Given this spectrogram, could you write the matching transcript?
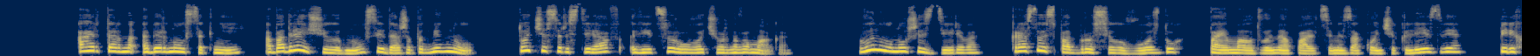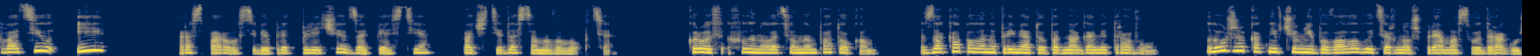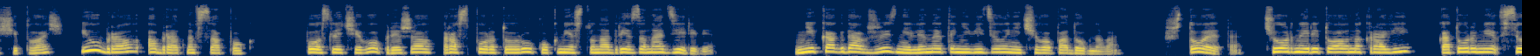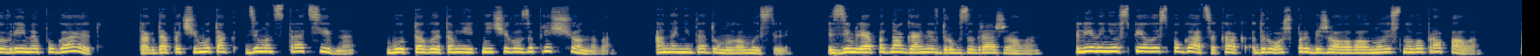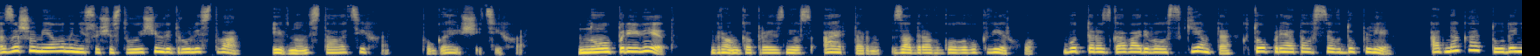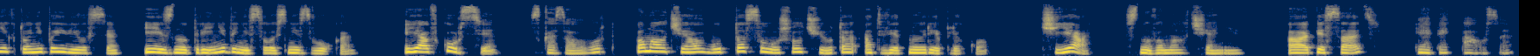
Айрторн обернулся к ней, ободряюще улыбнулся и даже подмигнул, тотчас растеряв вид сурового черного мага. Вынул нож из дерева, красой подбросил в воздух, поймал двумя пальцами за кончик лезвия, перехватил и... распорол себе предплечье от запястья почти до самого локтя. Кровь хлынула темным потоком, закапала на примятую под ногами траву. Лорд как ни в чем не бывало, вытер нож прямо свой дорогущий плащ и убрал обратно в сапог, после чего прижал распоротую руку к месту надреза на дереве. Никогда в жизни Линетта не видела ничего подобного. Что это? Черный ритуал на крови, которыми все время пугают? Тогда почему так демонстративно, будто в этом нет ничего запрещенного? Она не додумала мысль. Земля под ногами вдруг задрожала. Лина не успела испугаться, как дрожь пробежала волной и снова пропала. Зашумела на несуществующем ветру листва, и вновь стало тихо, пугающе тихо. «Ну, привет!» – громко произнес Айрторн, задрав голову кверху, будто разговаривал с кем-то, кто прятался в дупле. Однако оттуда никто не появился, и изнутри не донеслось ни звука. «Я в курсе», – сказал лорд, помолчав, будто слушал чью-то ответную реплику. «Чья?» – снова молчание. «А описать?» И опять пауза.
